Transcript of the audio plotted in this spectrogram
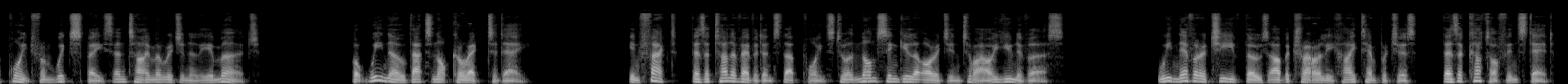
a point from which space and time originally emerge. But we know that's not correct today. In fact, there's a ton of evidence that points to a non-singular origin to our universe. We never achieved those arbitrarily high temperatures, there's a cutoff instead.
